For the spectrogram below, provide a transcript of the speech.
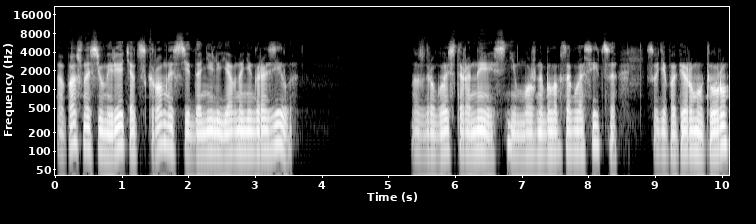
Опасность умереть от скромности Даниле явно не грозила. Но с другой стороны, с ним можно было согласиться. Судя по первому туру,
